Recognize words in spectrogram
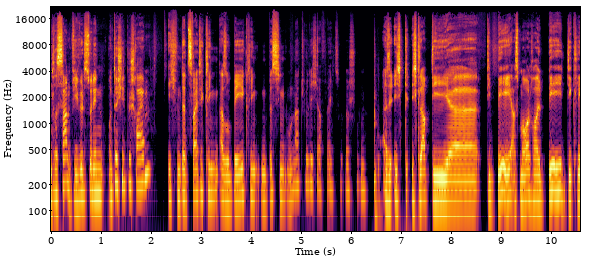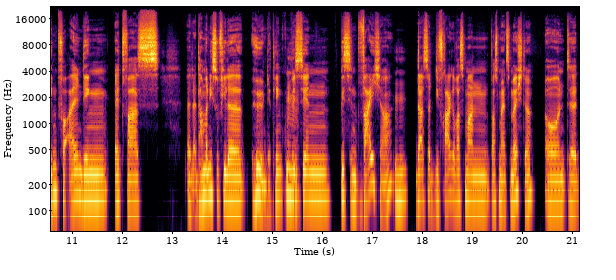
Interessant. Wie würdest du den Unterschied beschreiben? Ich finde, der zweite klingt, also B klingt ein bisschen unnatürlicher vielleicht sogar schon. Also ich, ich glaube, die, äh, die B aus Small Hall B, die klingt vor allen Dingen etwas, äh, da haben wir nicht so viele Höhen. Der klingt ein Mhm. bisschen, bisschen weicher. Mhm. Da ist ja die Frage, was man, was man jetzt möchte. Und äh,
